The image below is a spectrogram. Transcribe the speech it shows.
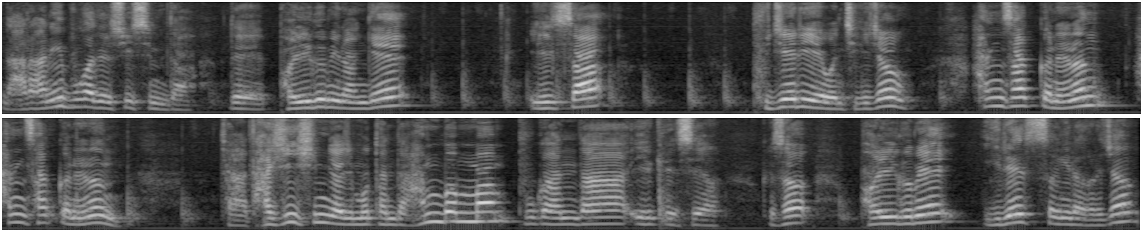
나란히 부과될 수 있습니다. 네, 벌금이란 게 일사 부재리의 원칙이죠. 한 사건에는 한 사건에는 자 다시 심리하지 못한다. 한 번만 부과한다 이렇게 됐어요. 그래서 벌금의 일회성이라 그러죠.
